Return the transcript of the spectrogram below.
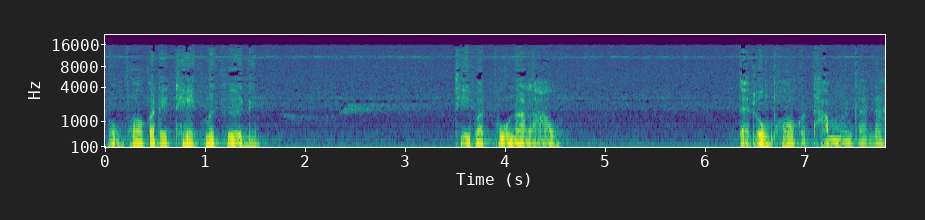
หลวงพ่อก็ได้เทศเมื่อคืนนี้ที่วัดภูนาหลาว แต่หลวงพ่อก็ทำเหมือนกันนะ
